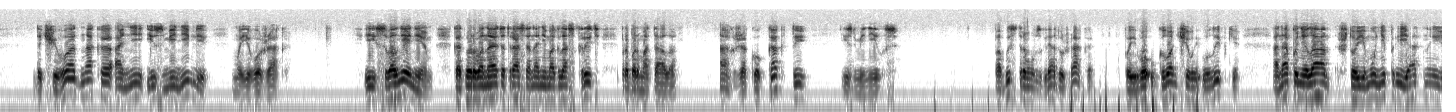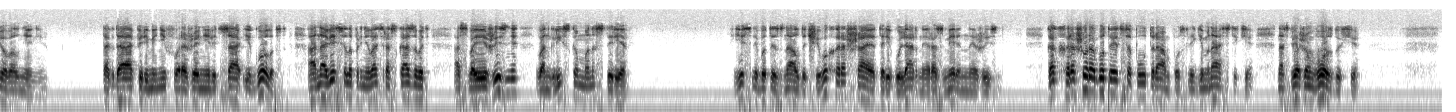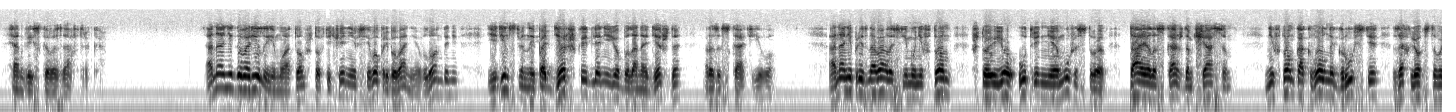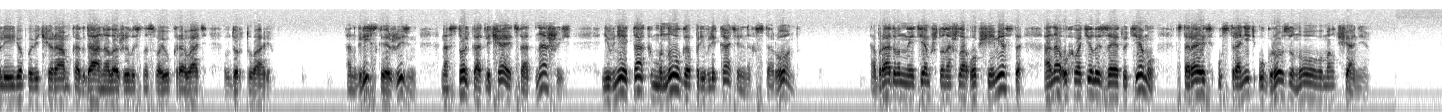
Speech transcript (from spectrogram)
до чего, однако, они изменили моего Жака. И с волнением, которого на этот раз она не могла скрыть, пробормотала. «Ах, Жако, как ты изменился!» По быстрому взгляду Жака, по его уклончивой улыбке, она поняла, что ему неприятно ее волнение. Тогда, переменив выражение лица и голос, она весело принялась рассказывать о своей жизни в английском монастыре. Если бы ты знал, до чего хороша эта регулярная размеренная жизнь. Как хорошо работается по утрам после гимнастики, на свежем воздухе и английского завтрака. Она не говорила ему о том, что в течение всего пребывания в Лондоне единственной поддержкой для нее была надежда разыскать его. Она не признавалась ему ни в том, что ее утреннее мужество таяло с каждым часом, ни в том, как волны грусти захлестывали ее по вечерам, когда она ложилась на свою кровать в дуртуаре. Английская жизнь настолько отличается от нашей, и в ней так много привлекательных сторон. Обрадованная тем, что нашла общее место, она ухватилась за эту тему, стараясь устранить угрозу нового молчания.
